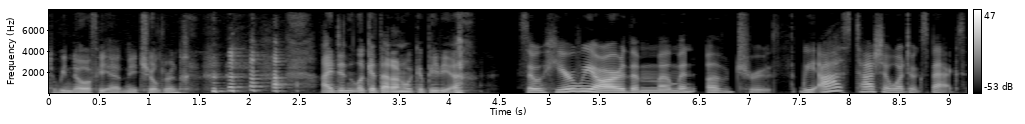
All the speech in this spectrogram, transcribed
Do we know if he had any children? I didn't look at that on Wikipedia. So here we are, the moment of truth. We asked Tasha what to expect.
